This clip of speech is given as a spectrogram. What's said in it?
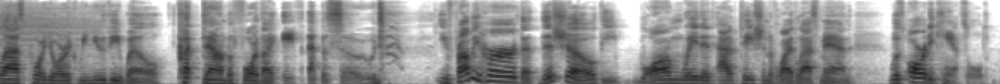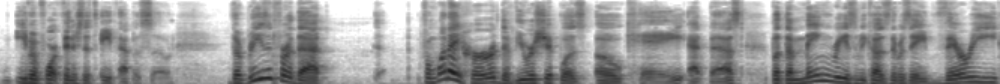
Alas, poor Yorick, we knew thee well, cut down before thy eighth episode. You've probably heard that this show, the long awaited adaptation of Y the Last Man, was already canceled, even before it finished its eighth episode. The reason for that, from what I heard, the viewership was okay at best, but the main reason because there was a very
